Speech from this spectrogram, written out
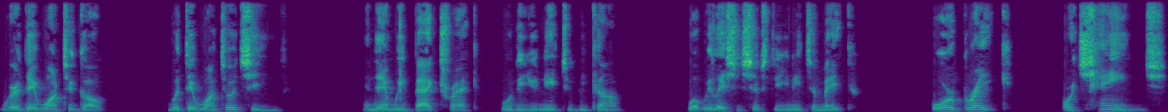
where they want to go, what they want to achieve, and then we backtrack. Who do you need to become? What relationships do you need to make or break or change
